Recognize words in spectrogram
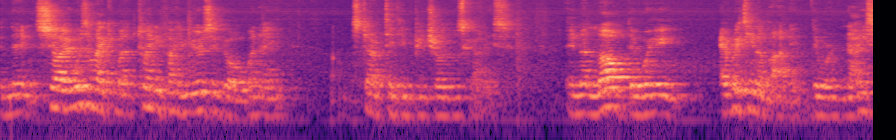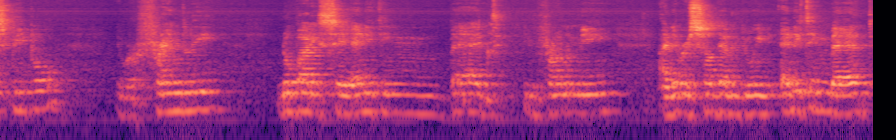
and then so it was like about 25 years ago when I started taking picture of those guys, and I loved the way everything about it. They were nice people, they were friendly. Nobody say anything bad in front of me. I never saw them doing anything bad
